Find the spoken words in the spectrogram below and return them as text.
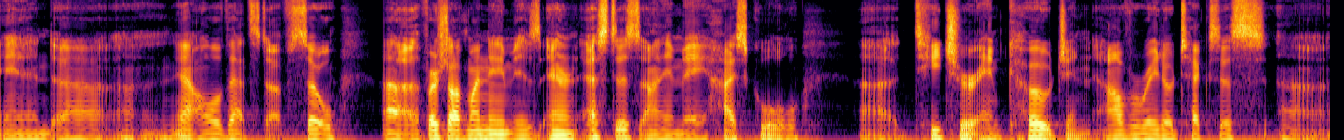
and uh, uh, yeah, all of that stuff. So, uh, first off, my name is Aaron Estes. I am a high school uh, teacher and coach in Alvarado, Texas. Uh,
